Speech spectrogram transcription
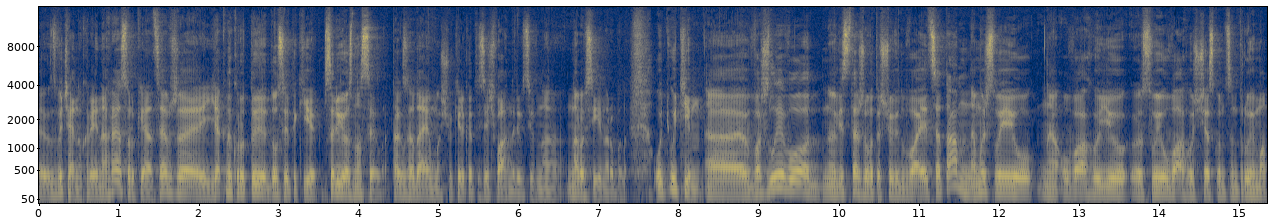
е, звичайно країна-агресорки. А це вже як не крути, досить таки серйозна сила. Так згадаємо, що кілька тисяч вагнерівців на, на Росії наробили. Утім, е, важливо відстежувати, що відбувається там. Ми ж своєю е, увагою е, свою увагу ще сконцентруємо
